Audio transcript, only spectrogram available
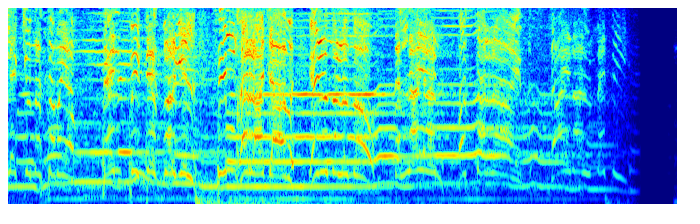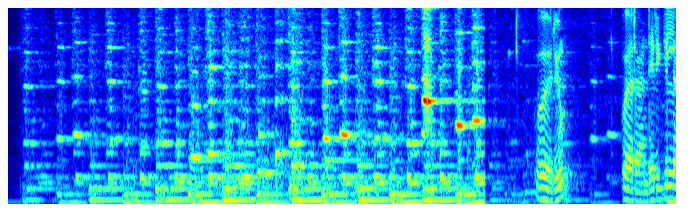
ഘടികാരങ്ങൾ സമയം സെന്റ് പീറ്റേഴ്സ്ബർഗിൽ സിംഹരാജാവ് എഴുന്നള്ളുന്നു. വരും. വരാണ്ടിരിക്കില്ല.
